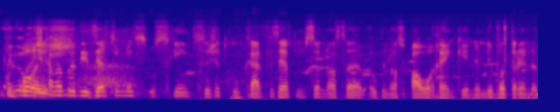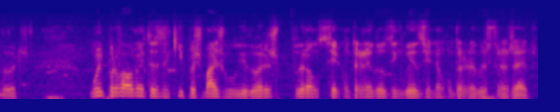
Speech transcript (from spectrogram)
Depois... Eu arriscava-me a dizer-te o seguinte: se a gente colocar, fizéssemos a nossa, o nosso power ranking a nível de treinadores, muito provavelmente as equipas mais goleadoras poderão ser com treinadores ingleses e não com treinadores estrangeiros.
